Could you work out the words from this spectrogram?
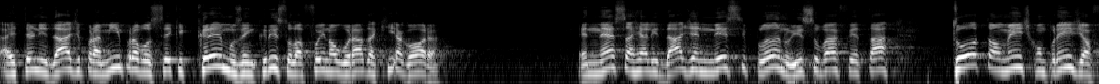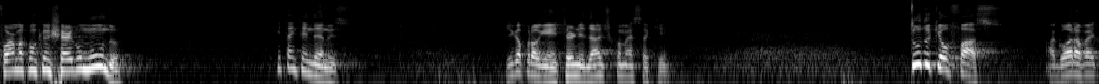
A eternidade para mim e para você que cremos em Cristo, ela foi inaugurada aqui agora. É nessa realidade, é nesse plano. Isso vai afetar totalmente, compreende, a forma com que eu enxergo o mundo. Quem está entendendo isso? Diga para alguém: eternidade começa aqui. Tudo que eu faço agora vai,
